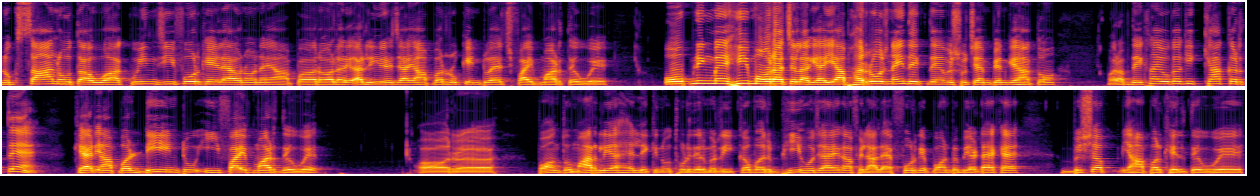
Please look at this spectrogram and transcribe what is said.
नुकसान होता हुआ क्वीन जी फोर खेला है उन्होंने यहाँ पर और अली रेजा यहाँ पर रुक इंटू एच फाइव मारते हुए। ओपनिंग में ही मोहरा चला गया। ये आप हर रोज नहीं देखते हैं विश्व चैंपियन के हाथों। और अब देखना होगा कि क्या करते हैं। खैर, यहाँ पर डी इंटू ई फाइव मारते हुए और पॉन तो मार लिया है, लेकिन वो थोड़ी देर में रिकवर भी हो जाएगा। फ़िलहाल एफ़ फोर के पॉन पे भी अटैक है। बिशप यहाँ पर खेलते हुए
